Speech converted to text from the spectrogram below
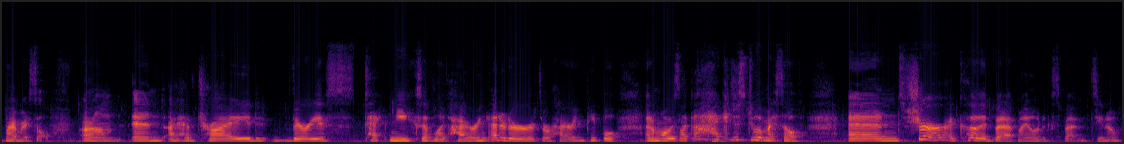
by myself. Um, and I have tried various techniques of like hiring editors or hiring people, and I'm always like, ah, I could just do it myself. And sure, I could, but at my own expense, you know?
